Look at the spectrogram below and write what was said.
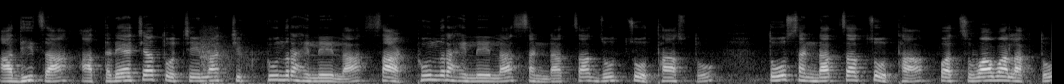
आधीचा आतड्याच्या त्वचेला चिकटून राहिलेला साठून राहिलेला संडासचा जो चोथा असतो तो संडासचा चोथा पचवावा लागतो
